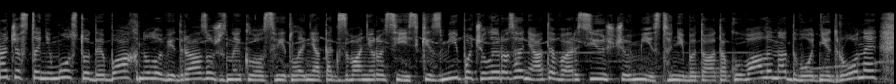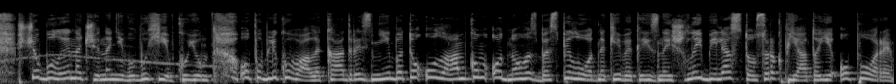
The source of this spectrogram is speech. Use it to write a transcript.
На частині мосту, де бахнуло, відразу ж зникло освітлення. Так звані російські змі почали розганяти версію, що міст нібито атакували надводні дрони, що були начинені вибухівкою. Опублікували кадри з нібито уламком одного з безпілотників, який знайшли біля 145-ї опори.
